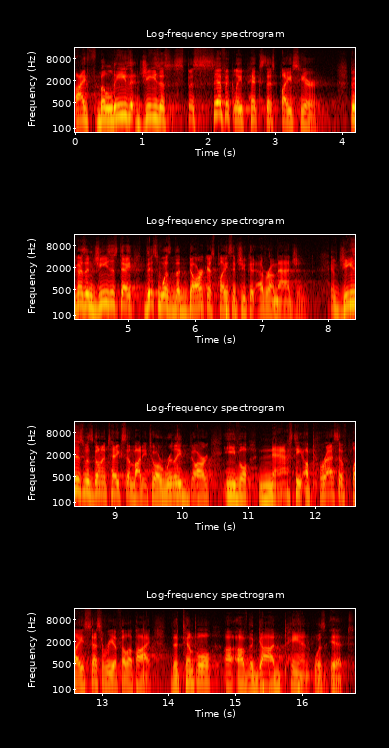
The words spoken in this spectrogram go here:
I believe that Jesus specifically picks this place here. Because in Jesus' day, this was the darkest place that you could ever imagine. If Jesus was going to take somebody to a really dark, evil, nasty, oppressive place, Caesarea Philippi, the temple uh, of the god Pan was it.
